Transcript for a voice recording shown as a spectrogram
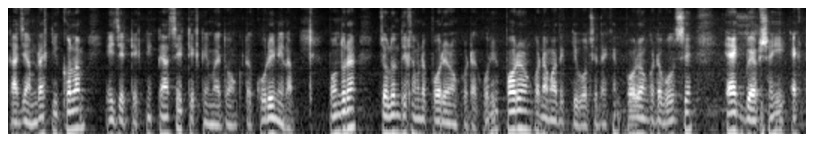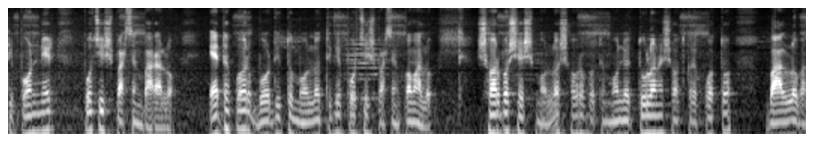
কাজে আমরা কী করলাম? এই যে টেকনিকটা আছে টেকনিক মাধ্যমে অঙ্কটা করে নিলাম। বন্ধুরা, চলুন দেখে আমরা পরের অঙ্কটা করি। পরের অঙ্কটা আমাদের কী বলছে? দেখেন, পরের অঙ্কটা বলছে, এক ব্যবসায়ী একটি পণ্যের পঁচিশ পার্সেন্ট বাড়ালো। এতপর বর্ধিত মূল্য থেকে পঁচিশ পার্সেন্ট কমালো। সর্বশেষ মূল্য, সর্বপ্রথম মূল্যের তুলনায় শতকরা কত? বাড়লো বা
